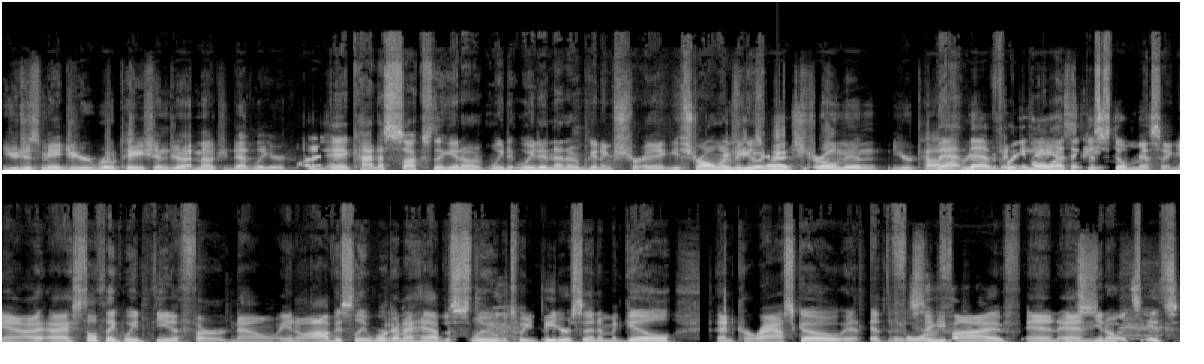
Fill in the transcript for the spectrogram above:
you just made your rotation that much deadlier. Well, it, it kind of sucks that you know we we didn't end up getting Str- uh, Stroman if because you had we, Stroman, your top that three that three hole I think is still missing. Yeah, I, I, still think we need a third now. You know, obviously we're gonna have a slew between Peterson and Megill and Carrasco at, at the four and five, and and you know it's it's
